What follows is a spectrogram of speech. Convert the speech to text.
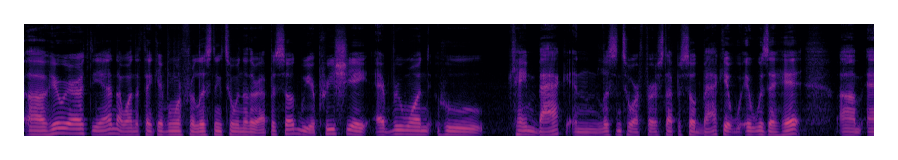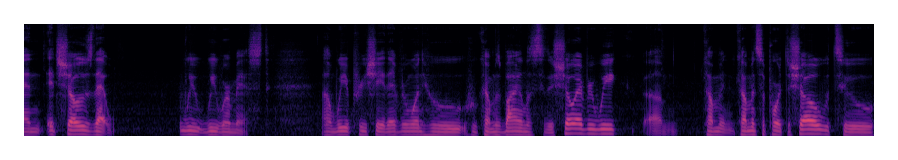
uh, here we are at the end. I want to thank everyone for listening to another episode. We appreciate everyone who came back and listened to our first episode back. It it was a hit, um, and it shows that we we were missed. Um, we appreciate everyone who who comes by and listens to the show every week. Um, come and come and support the show. To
